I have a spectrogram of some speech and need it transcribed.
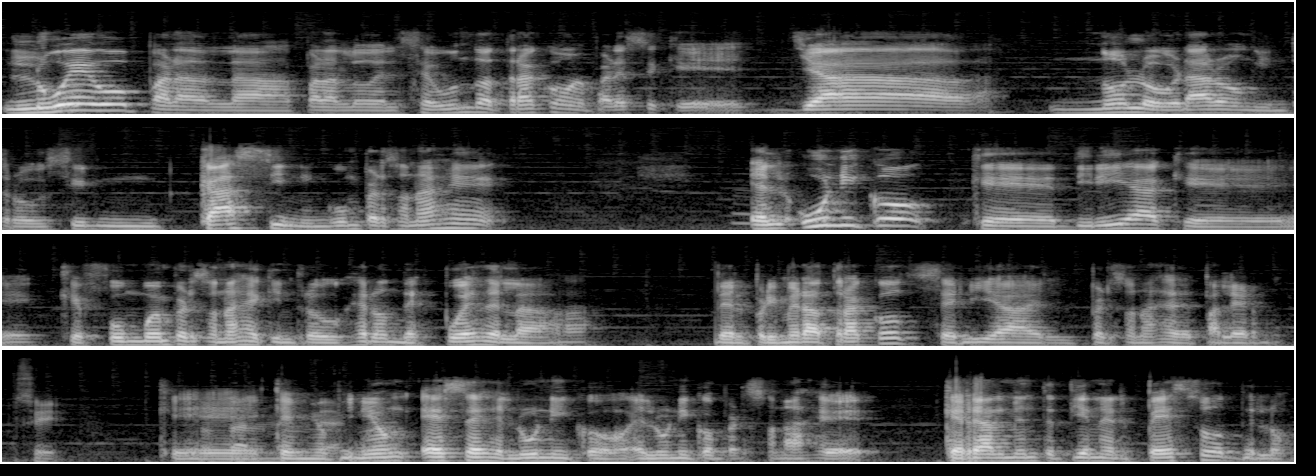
Luego, para, la, para lo del segundo atraco, me parece que ya no lograron introducir casi ningún personaje. El único que diría que, que, fue un buen personaje que introdujeron después de la, del primer atraco sería el personaje de Palermo. Sí. Que, que en mi opinión ese es el único, el único personaje que realmente tiene el peso de los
